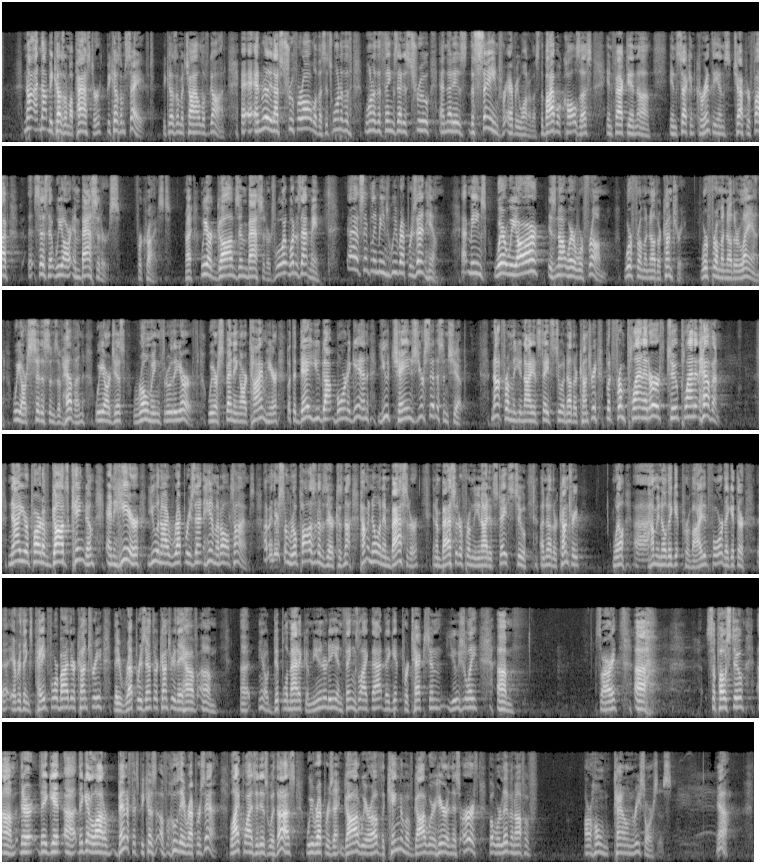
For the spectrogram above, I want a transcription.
Not, not because I'm a pastor, because I'm saved, because I'm a child of God. And really, that's true for all of us. It's one of the, one of the things that is true and that is the same for every one of us. The Bible calls us, in fact, in, uh, in 2 Corinthians chapter 5, it says that we are ambassadors for Christ. Right? We are God's ambassadors. What, what does that mean? That simply means we represent Him. That means where we are is not where we're from. We're from another country. We're from another land. We are citizens of heaven. We are just roaming through the earth. We are spending our time here. But the day you got born again, you changed your citizenship. Not from the United States to another country, but from planet earth to planet heaven. Now you're a part of God's kingdom, and here you and I represent Him at all times. I mean, there's some real positives there because not how many know an ambassador, an ambassador from the United States to another country? Well, uh, how many know they get provided for? They get their uh, everything's paid for by their country. They represent their country. They have. Um, uh, you know, diplomatic immunity and things like that. They get protection usually. Um, sorry. Supposed to. Um, they get uh, they get a lot of benefits because of who they represent. Likewise, it is with us. We represent God. We are of the kingdom of God. We're here in this earth, but we're living off of our hometown resources. Yeah.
